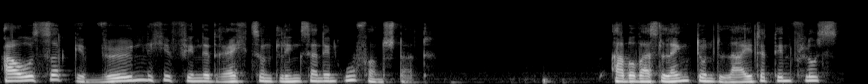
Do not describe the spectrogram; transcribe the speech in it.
Außergewöhnliche findet rechts und links an den Ufern statt. Aber was lenkt und leitet den Fluss?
